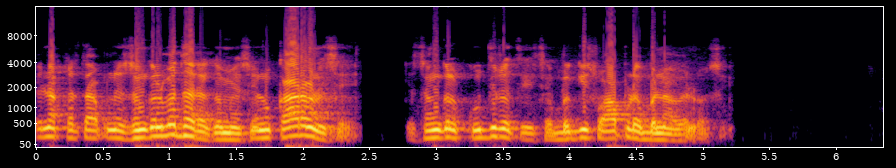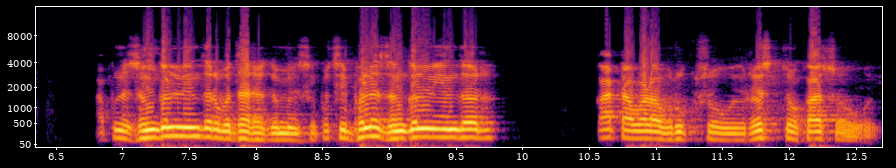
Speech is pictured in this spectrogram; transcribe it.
એના કરતાં આપણે જંગલ વધારે ગમે છે. એનું કારણ છે કે જંગલ કુદરતી છે. બગીચો આપણે બનાવેલો છે. આપણે જંગલની અંદર વધારે ગમે છે. પછી ભલે જંગલની અંદર કાંટાવાળા વૃક્ષો હોય, રસ્તો કાચો હોય,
